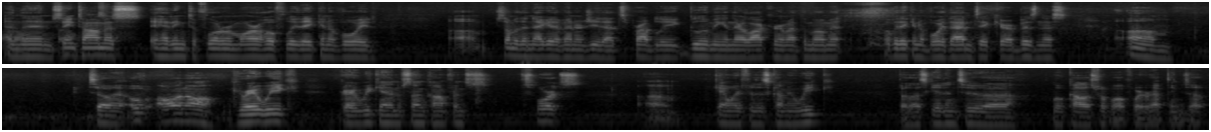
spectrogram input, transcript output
I And then St. think so. Thomas heading to Florida Memorial. Hopefully, they can avoid um, some of the negative energy that's probably glooming in their locker room at the moment. Hopefully, they can avoid that and take care of business. Um, so, uh, over, all in all, great week, great weekend of Sun Conference sports. Um, can't wait for this coming week. But let's get into uh, a little college football before we wrap things up.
